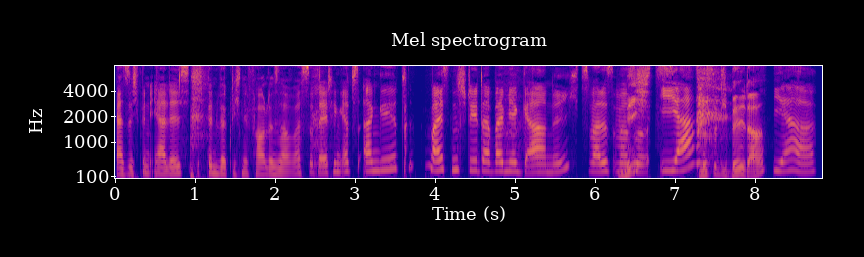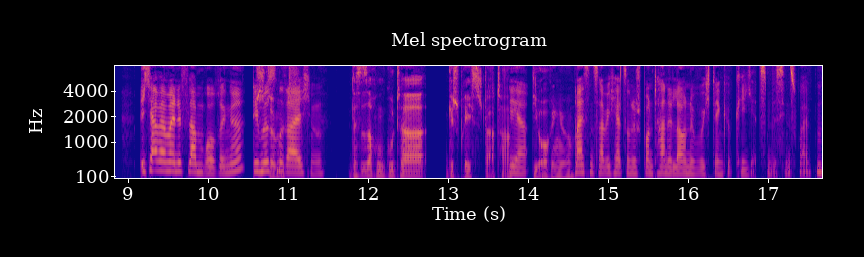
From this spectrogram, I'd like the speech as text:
Also ich bin ehrlich, ich bin wirklich eine faule Sau, was so Dating-Apps angeht. Meistens steht da bei mir gar nichts, weil es immer Nichts? so. Ja, Nur so die Bilder, ja. Ich habe ja meine Flammenohrringe, die müssen Stimmt. reichen. Das ist auch ein guter Gesprächsstarter, Ja. die Ohrringe. Meistens habe ich halt so eine spontane Laune, wo ich denke, okay, jetzt ein bisschen swipen.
